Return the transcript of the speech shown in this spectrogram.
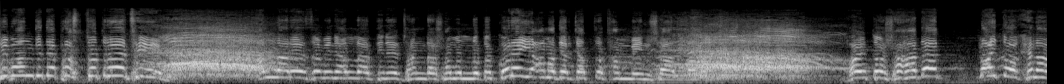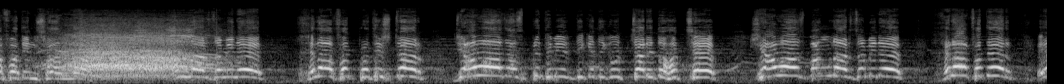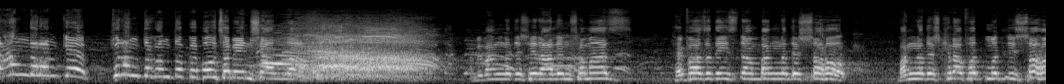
জীবন দিতে প্রস্তুত রয়েছি। আল্লাহর জমিনে আল্লাহর দিনের ঝান্ডা সমুন্নত করেই আমাদের যাত্রা থামবে ইনশাআল্লাহ। হয়তো শাহাদাত, নয়তো খেলাফত ইনশাআল্লাহ। আল্লাহর জমিনে খেলাফত প্রতিষ্ঠার যে আওয়াজ আজ পৃথিবীর দিকে দিকে উচ্চারিত হচ্ছে, সে আওয়াজ বাংলার জমিনে খেলাফতের এই আন্দোলনকে চূড়ান্ত গন্তব্যে পৌঁছাবে ইনশাআল্লাহ। আমি বাংলাদেশের আলেম সমাজ, হেফাজতে ইসলাম বাংলাদেশ সহ বাংলাদেশ খেলাফত মজলিস সহ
